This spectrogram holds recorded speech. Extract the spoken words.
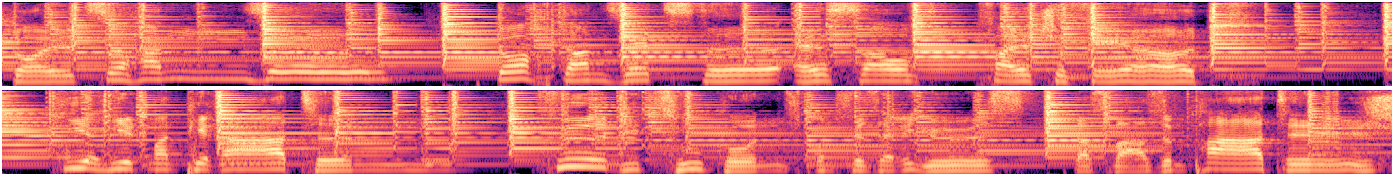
stolze Hanse, doch dann setzte es auf falsche Pferd. Hier hielt man Piraten für die Zukunft und für seriös. Das war sympathisch,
